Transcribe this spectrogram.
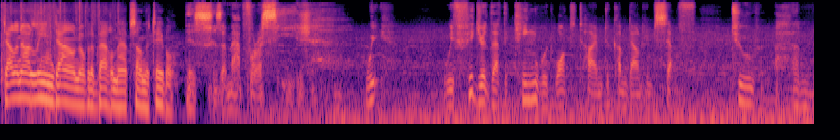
Dalinar leaned down over the battle maps on the table. This is a map for a siege. We. We figured that the king would want time to come down himself. To, um,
